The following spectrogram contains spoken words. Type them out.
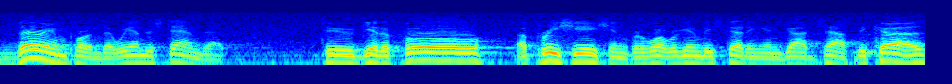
Very important that we understand that to get a full appreciation for what we're going to be studying in God's house because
